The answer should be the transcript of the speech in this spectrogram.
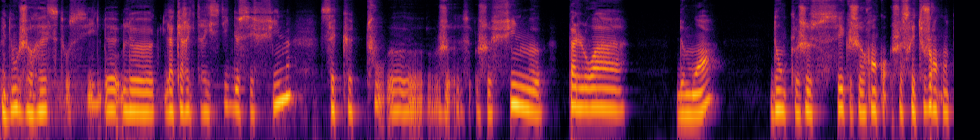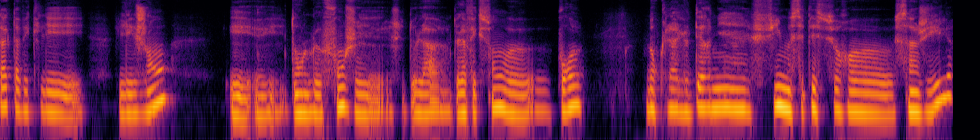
Et donc je reste aussi. Le, la caractéristique de ces films, c'est que tout, euh, je, je, filme pas loin de moi, donc je sais que je, je serai toujours en contact avec les, les gens, et, dans le fond j'ai de la de l'affection euh, pour eux. Donc là, le dernier film, c'était sur euh, Saint-Gilles.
